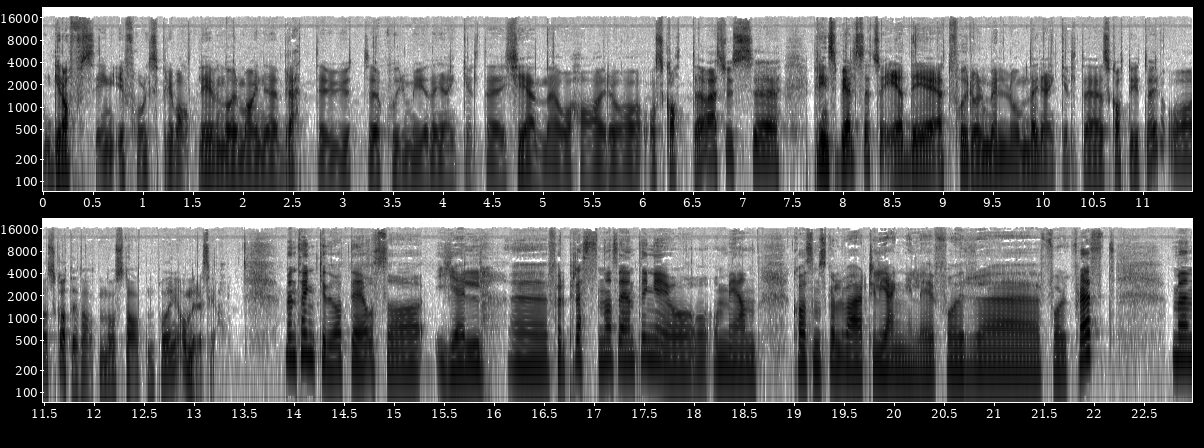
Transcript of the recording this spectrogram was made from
grafsing i folks privatliv når man eh, bretter ut eh, hvor mye den enkelte tjener og har å, å skatte. Og jeg synes eh, Prinsipielt sett så er det et forhold mellom den enkelte skattyter og skatteetaten og staten på den andre sida. Men tenker du at det også gjelder eh, for pressen? Altså En ting er jo å, å mene hva som skal være tilgjengelig for eh, folk flest. Men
